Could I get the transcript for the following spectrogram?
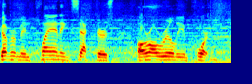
government planning sectors are all really important.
